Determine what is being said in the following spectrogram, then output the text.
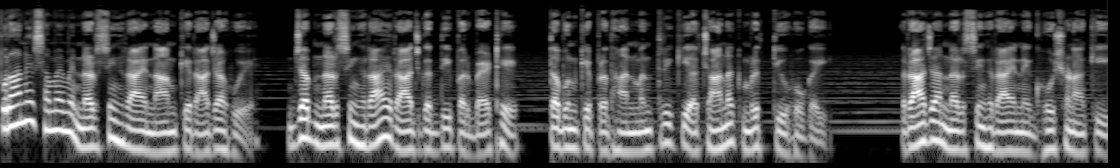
पुराने समय में नरसिंह राय नाम के राजा हुए। जब नरसिंह राय राजगद्दी पर बैठे, तब उनके प्रधानमंत्री की अचानक मृत्यु हो गई। राजा नरसिंह राय ने घोषणा की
